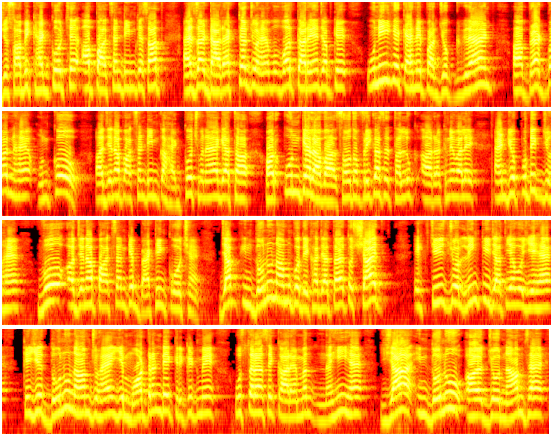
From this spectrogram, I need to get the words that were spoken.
जो सबक हेड कोच है, अब पाकिस्तान टीम के साथ एज अ डायरेक्टर जो है, वो वर्क कर रहे हैं, जबकि उन्हीं के कहने पर जो ग्रैंड ब्रेडबर्न है, उनको जना पाकिस्तान टीम का हेड कोच बनाया गया था और उनके अलावा साउथ अफ्रीका से ताल्लुक रखने वाले एंडियोपुटिक जो हैं, वो जना पाकिस्तान के बैटिंग कोच हैं। जब इन दोनों नामों को देखा जाता है तो शायद एक चीज़ जो लिंक की जाती है वो ये है कि ये दोनों नाम जो हैं, ये मॉडर्न डे क्रिकेट में उस तरह से कारमंद नहीं है या इन दोनों जो नाम्स हैं,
